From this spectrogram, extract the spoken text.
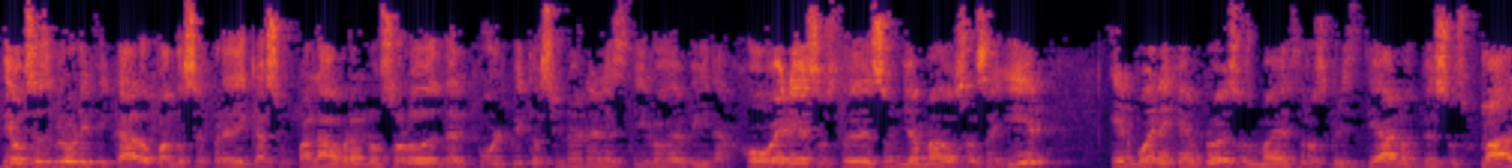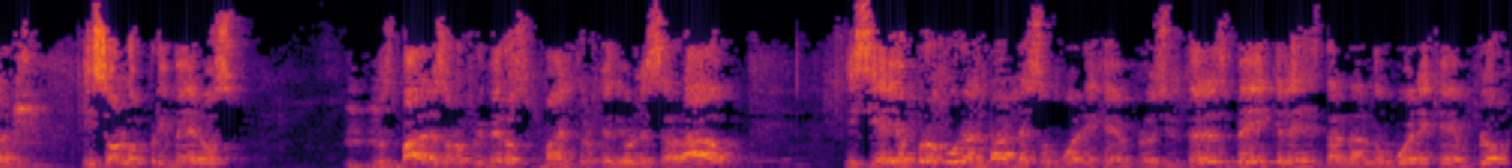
Dios es glorificado cuando se predica su palabra, no solo desde el púlpito, sino en el estilo de vida. Jóvenes, ustedes son llamados a seguir el buen ejemplo de sus maestros cristianos, de sus padres. Y son los primeros, los padres son los primeros maestros que Dios les ha dado. Y si ellos procuran darles un buen ejemplo, y si ustedes ven que les están dando un buen ejemplo,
